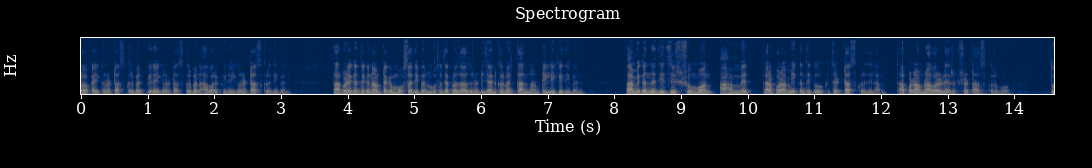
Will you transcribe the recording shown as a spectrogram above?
লক আইকনে টাচ করবেন পিন আইকনে টাচ করবেন, আবার পিন আইকনে টাচ করে দিবেন। তারপর এখান থেকে নামটাকে মশা দিবেন, মশা দিয়ে আপনারা যার জন্য ডিজাইন করবেন তার নামটি লিখে দিবেন। তা আমি এখান থেকে দিয়েছি সুমন আহমেদ, তারপর আমি এখান থেকে ওকেতে টাচ করে দিলাম। তারপর আমরা আবার লেয়ার অপশনে টাচ করব। তো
